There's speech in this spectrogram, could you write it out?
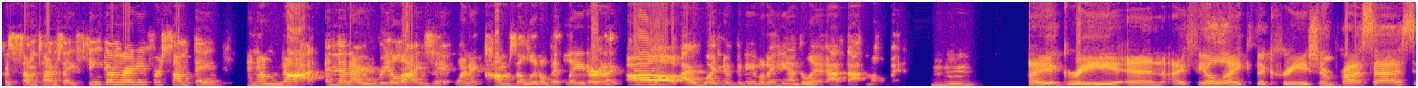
because sometimes I think I'm ready for something and I'm not. And then I realize it when it comes a little bit later, like, oh, I wouldn't have been able to handle it at that moment. Mm-hmm. I agree. And I feel like the creation process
